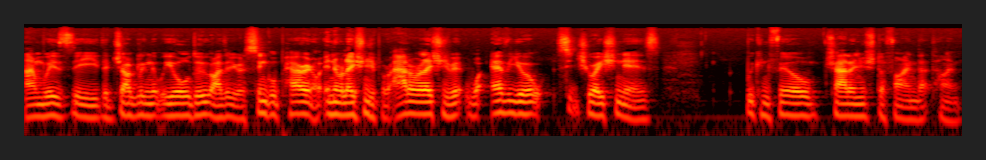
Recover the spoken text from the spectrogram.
and with the, the juggling that we all do, either you're a single parent or in a relationship or out of a relationship, whatever your situation is, we can feel challenged to find that time.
